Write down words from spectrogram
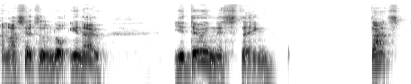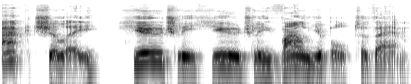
And I said to them, look, you know, you're doing this thing that's actually hugely, hugely valuable to them.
